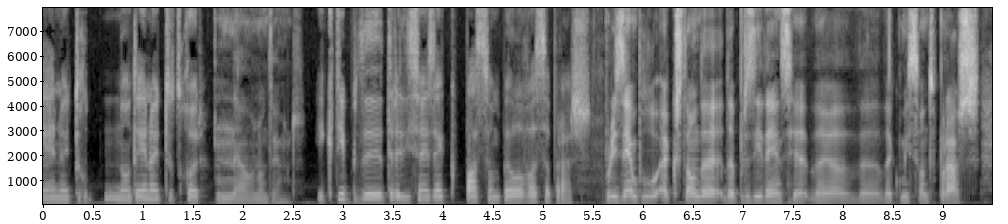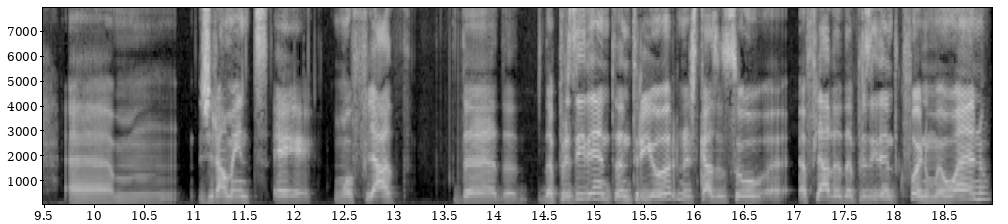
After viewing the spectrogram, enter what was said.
É a noite. Não tem a noite do terror. Não, não temos. E que tipo de tradições é que passam pela vossa praxe? Por exemplo, a questão da, da presidência da, da, da Comissão de Praxe. ahm, geralmente é um afilhado da, da, da presidente anterior, neste caso eu sou afilhada da presidente que foi no meu ano,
